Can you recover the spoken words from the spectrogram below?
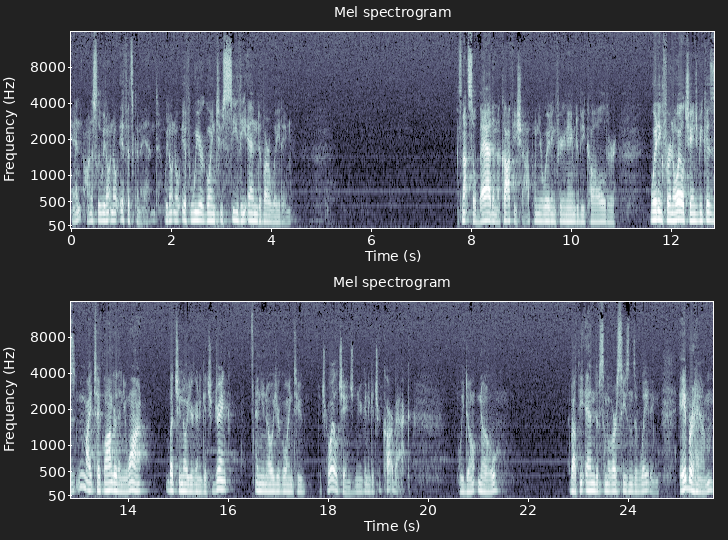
And honestly, we don't know if it's going to end. We don't know if we are going to see the end of our waiting. It's not so bad in the coffee shop when you're waiting for your name to be called or waiting for an oil change because it might take longer than you want, but you know you're going to get your drink and you know you're going to get your oil changed and you're going to get your car back. We don't know about the end of some of our seasons of waiting. Abraham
